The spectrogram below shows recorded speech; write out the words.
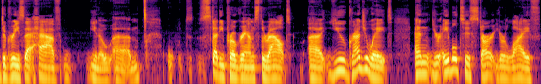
degrees that have, you know, um, study programs throughout, uh, you graduate and you're able to start your life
